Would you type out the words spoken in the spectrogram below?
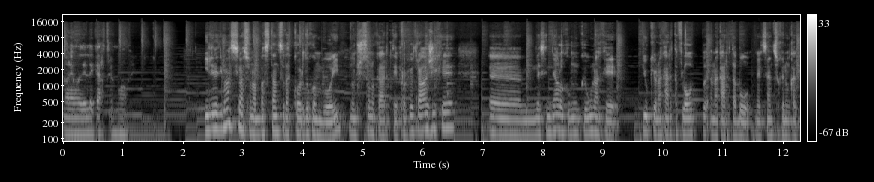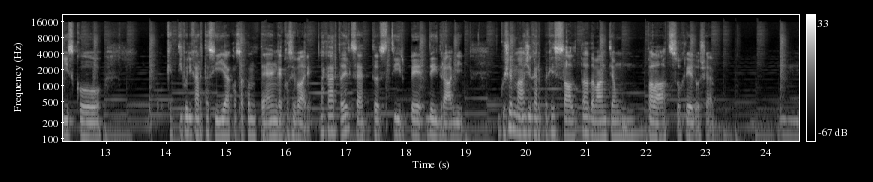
non è una delle carte nuove. In linea di massima sono abbastanza d'accordo con voi, non ci sono carte proprio tragiche, eh, ne segnalo comunque una che più che una carta flop è una carta boh, nel senso che non capisco che tipo di carta sia, cosa contenga, cose varie. La carta del set Stirpe dei Draghi, in cui c'è Magikarp che salta davanti a un palazzo, credo, cioè un,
